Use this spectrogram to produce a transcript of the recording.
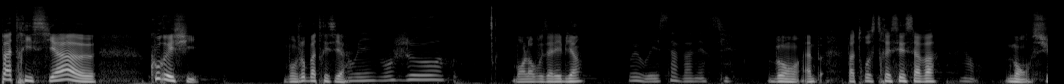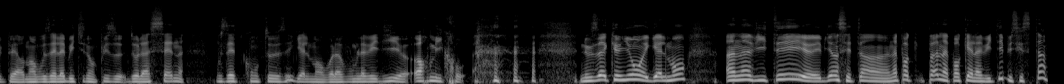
Patricia Kourechi. Bonjour Patricia. Oui, bonjour. Bon, alors vous allez bien? Oui, oui, ça va, merci. Bon, un pas trop stressé, ça va? Non. Bon, super. Non, vous avez l'habitude en plus de, de la scène. Vous êtes conteuse également. Voilà, vous me l'avez dit euh, hors micro. Nous accueillons également un invité. euh, eh bien, c'est un pas n'importe quel invité puisque c'est un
